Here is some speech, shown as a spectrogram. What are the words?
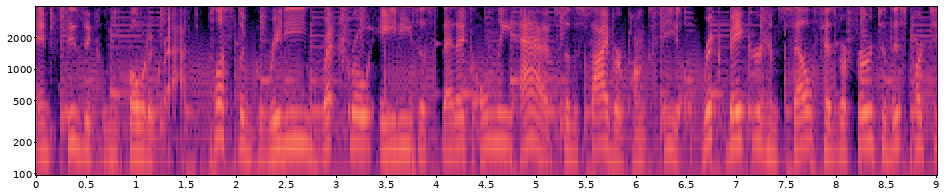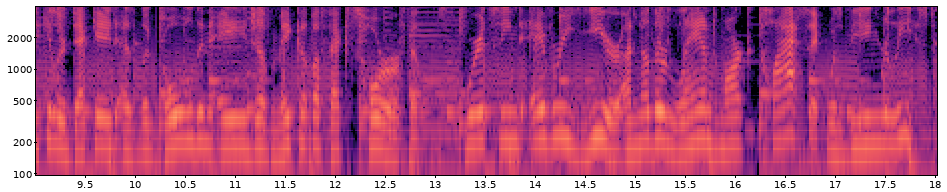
and physically photographed. Plus, the gritty, retro 80s aesthetic only adds to the cyberpunk feel. Rick Baker himself has referred to this particular decade as the golden age of makeup effects horror films, where it seemed every year another landmark classic was being released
